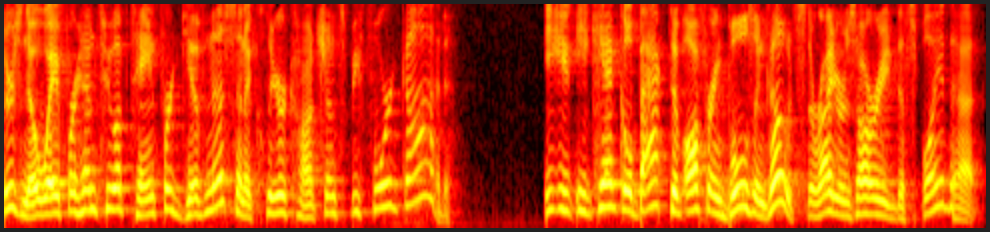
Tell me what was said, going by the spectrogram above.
there's no way for him to obtain forgiveness and a clear conscience before God. He, he can't go back to offering bulls and goats. The writer has already displayed that.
